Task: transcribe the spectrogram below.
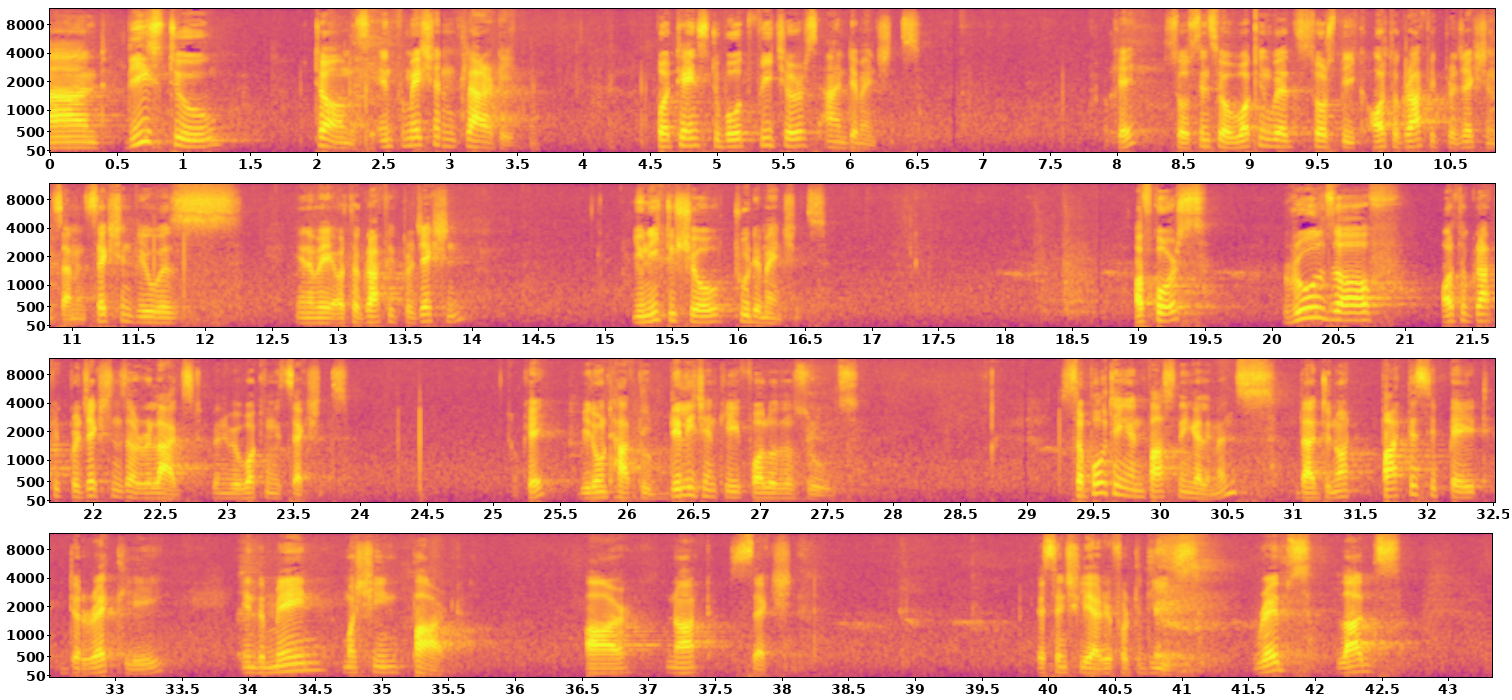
And these two terms information and clarity pertains to both features and dimensions. Okay. So, since we are working with so to speak orthographic projections I mean section view is in a way orthographic projection you need to show two dimensions. Of course, rules of orthographic projections are relaxed when we are working with sections. Okay? We do not have to diligently follow those rules. Supporting and fastening elements that do not participate directly in the main machine part are not sectioned. Essentially, I refer to these ribs, lugs,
